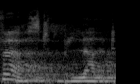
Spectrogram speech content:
First blood.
